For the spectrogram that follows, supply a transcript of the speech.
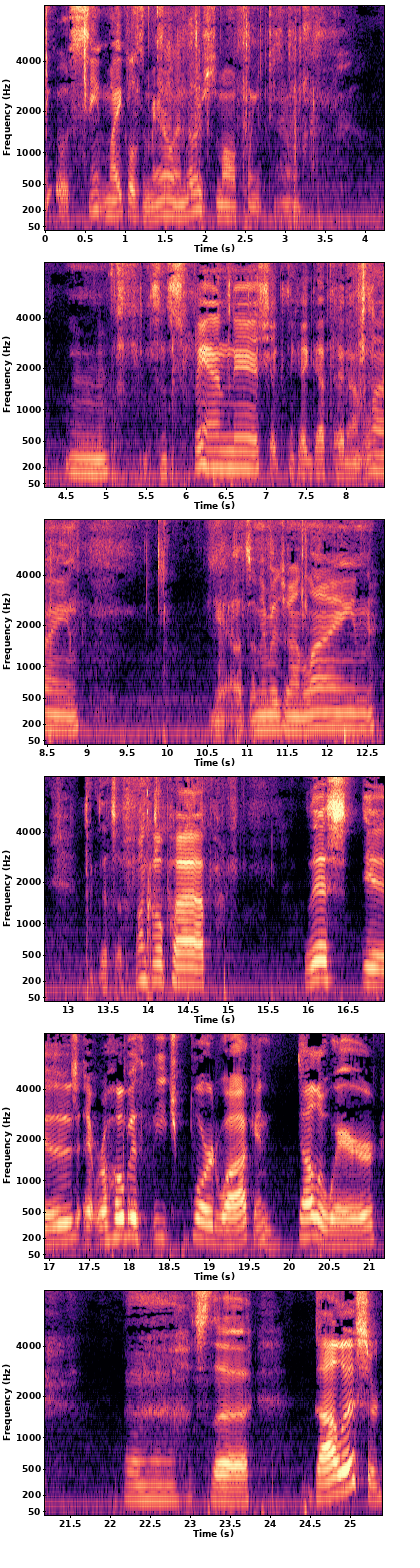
I think it was St. Michael's, Maryland. Another small, quaint town. Mm, it's in Spanish. I think I got that online. Yeah, that's an image online. That's a Funko Pop. This is at Rehoboth Beach Boardwalk in Delaware. Uh, it's the Dallas or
